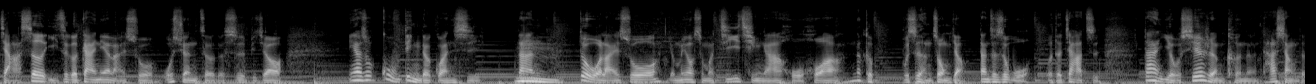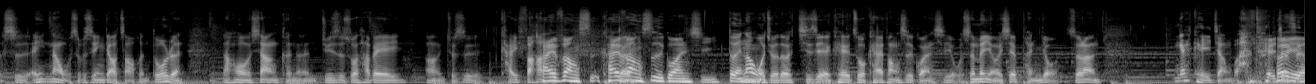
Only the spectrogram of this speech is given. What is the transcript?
假设以这个概念来说，我选择的是比较应该说固定的关系，但对我来说有没有什么激情啊、火花，那个不是很重要。但这是我我的价值。但有些人可能他想的是，哎，那我是不是应该要找很多人？然后像可能橘子说他被嗯、呃，就是开发开放式开放式关系。对，那我觉得其实也可以做开放式关系。我身边有一些朋友，虽然。应该可以讲吧？对，就是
